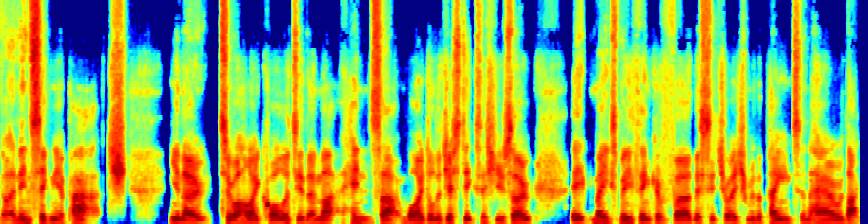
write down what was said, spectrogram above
an insignia patch, you know, to a high quality, then that hints at wider logistics issues. So it makes me think of uh, this situation with the paint and how that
